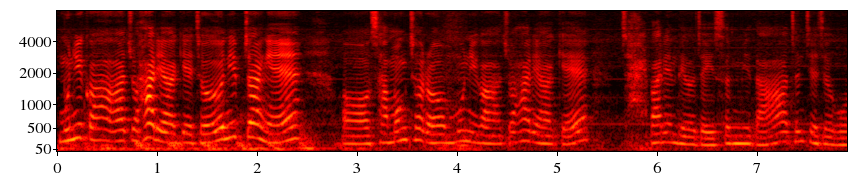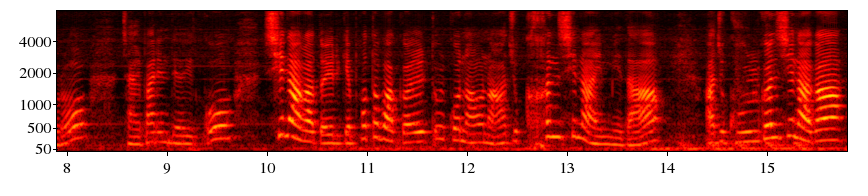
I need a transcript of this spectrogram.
무늬가 아주 화려하게 전 입장에 어, 사몽처럼 무늬가 아주 화려하게 잘 발현되어져 있습니다. 전체적으로 잘 발현되어 있고 신화가 또 이렇게 포토박을 뚫고 나오는 아주 큰 신화입니다. 아주 굵은 신화가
